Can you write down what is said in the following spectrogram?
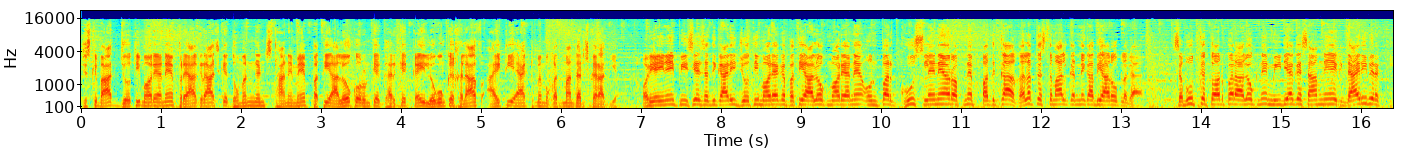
जिसके बाद ज्योति मौर्य ने प्रयागराज के धूमनगंज थाने में पति आलोक और उनके घर के कई लोगों के खिलाफ आईटी एक्ट में मुकदमा दर्ज करा दिया। और यही नहीं पीसीएस अधिकारी ज्योति मौर्य के पति आलोक मौर्य ने उन पर घूस लेने और अपने पद का गलत इस्तेमाल करने का भी आरोप लगाया। सबूत के तौर पर आलोक ने मीडिया के सामने एक डायरी भी रखी।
